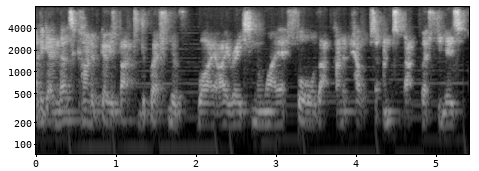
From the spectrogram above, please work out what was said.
And again, that kind of goes back to the question of why iRacing and why F4. That kind of helps answer that question is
